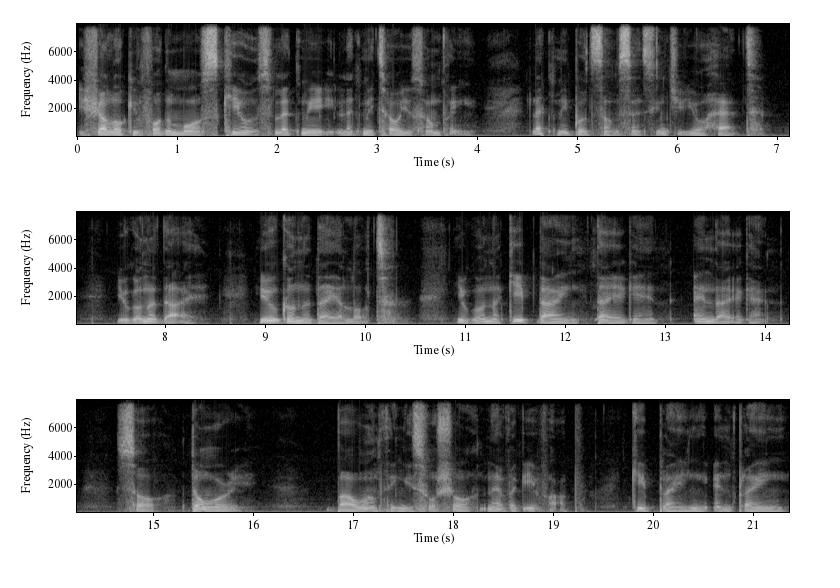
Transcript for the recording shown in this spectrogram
if you're looking for the more skills, let me let me tell you something. Let me put some sense into your head. You're gonna die. You're gonna die a lot. You're gonna keep dying, die again, and die again. So don't worry. But one thing is for sure, never give up. Keep playing and playing.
